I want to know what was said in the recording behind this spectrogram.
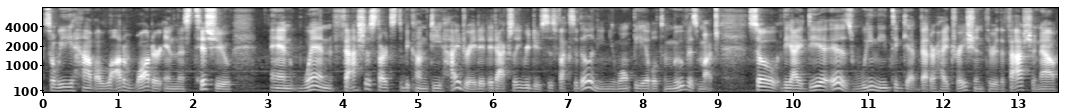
So we have a lot of water in this tissue, and when fascia starts to become dehydrated, it actually reduces flexibility and you won't be able to move as much. So, the idea is we need to get better hydration through the fascia. Now,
